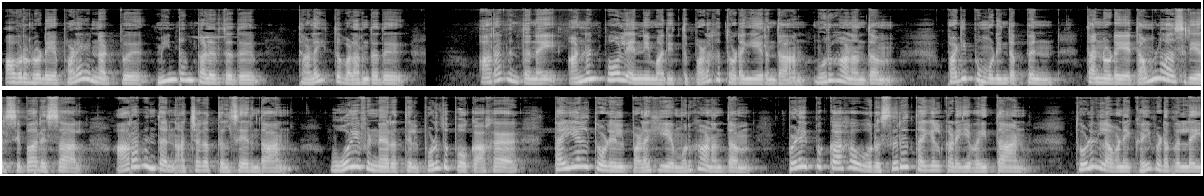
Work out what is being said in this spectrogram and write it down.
அவர்களுடைய பழைய நட்பு மீண்டும் தளிர்த்தது தழைத்து வளர்ந்தது. அரவிந்தனை அண்ணன் போல் எண்ணி மதித்து பழகத் தொடங்கியிருந்தான் முருகானந்தம். படிப்பு முடிந்த பின் தன்னுடைய தமிழாசிரியர் சிபாரிசால் அரவிந்தன் அச்சகத்தில் சேர்ந்தான். ஓய்வு நேரத்தில் பொழுதுபோக்காக தையல் தொழில் பழகிய முருகானந்தம் பிழைப்புக்காக ஒரு சிறு தையல் கடையை வைத்தான். தொழில் அவனை கைவிடவில்லை.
